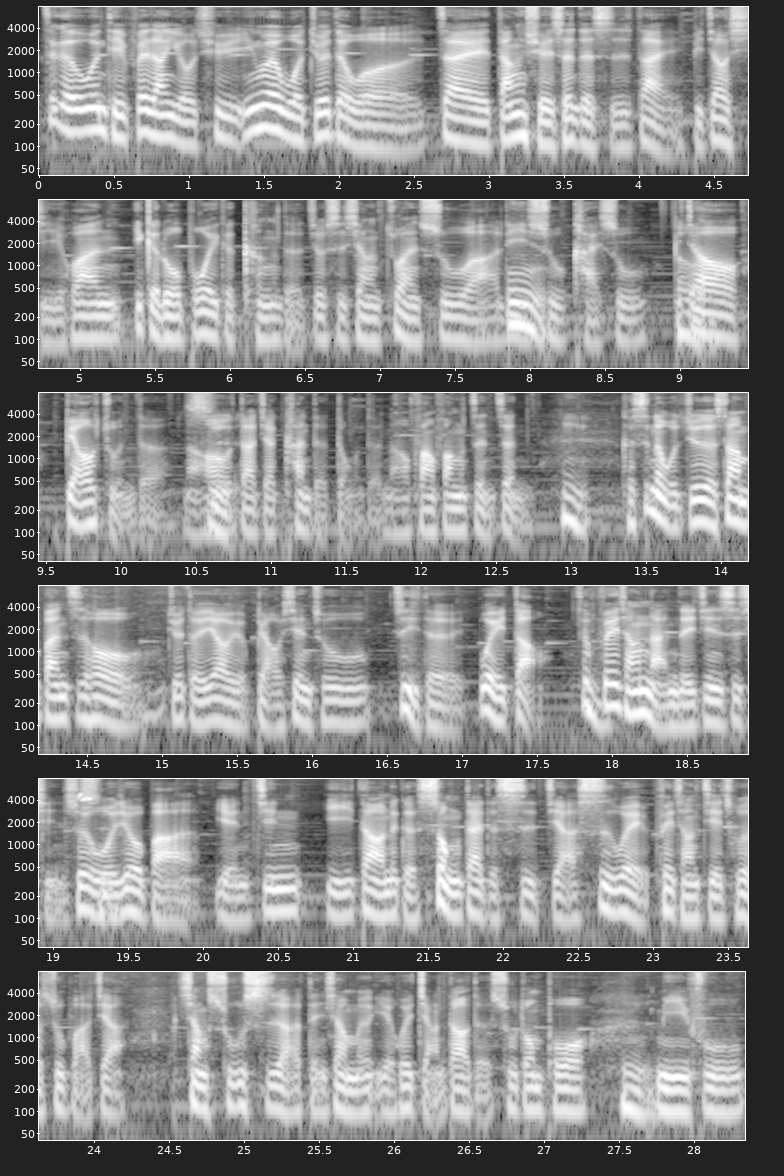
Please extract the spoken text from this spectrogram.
这个问题非常有趣，因为我觉得我在当学生的时代比较喜欢一个萝卜一个坑的，就是像篆书啊、隶书、楷书比较标准的，然后大家看得懂的，然后方方正正。嗯，可是。呢，我觉得上班之后，觉得要有表现出自己的味道，这非常难的一件事情，所以我就把眼睛移到那个宋代的世家四位非常杰出的书法家，像苏轼啊，等一下我们也会讲到的苏东坡、米芾。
